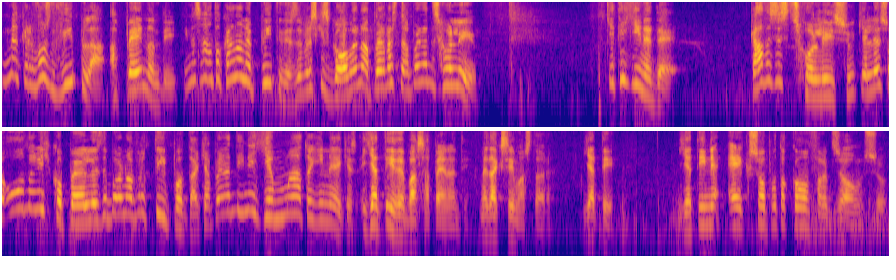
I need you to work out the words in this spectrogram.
είναι ακριβώς δίπλα, απέναντι. Είναι σαν να το κάνανε επίτηδες. Δεν βρίσκεις γκόμενα, παίρνει στην απέναντι σχολή. Και τι γίνεται, κάθεσαι στη σχολή σου και λες: Ω, δεν έχει κοπέλες, δεν μπορώ να βρω τίποτα. Και απέναντι είναι γεμάτο γυναίκες. Γιατί δεν πας απέναντι, μεταξύ μας τώρα; Γιατί; Γιατί είναι έξω από το comfort zone σου.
